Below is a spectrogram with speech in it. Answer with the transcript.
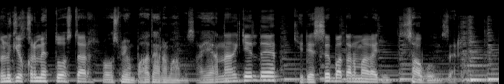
Мінекей құрметті достар осымен бағдарламамыз аяғына келді. Келесі бағдарламаға дейін сау болыңыздар.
